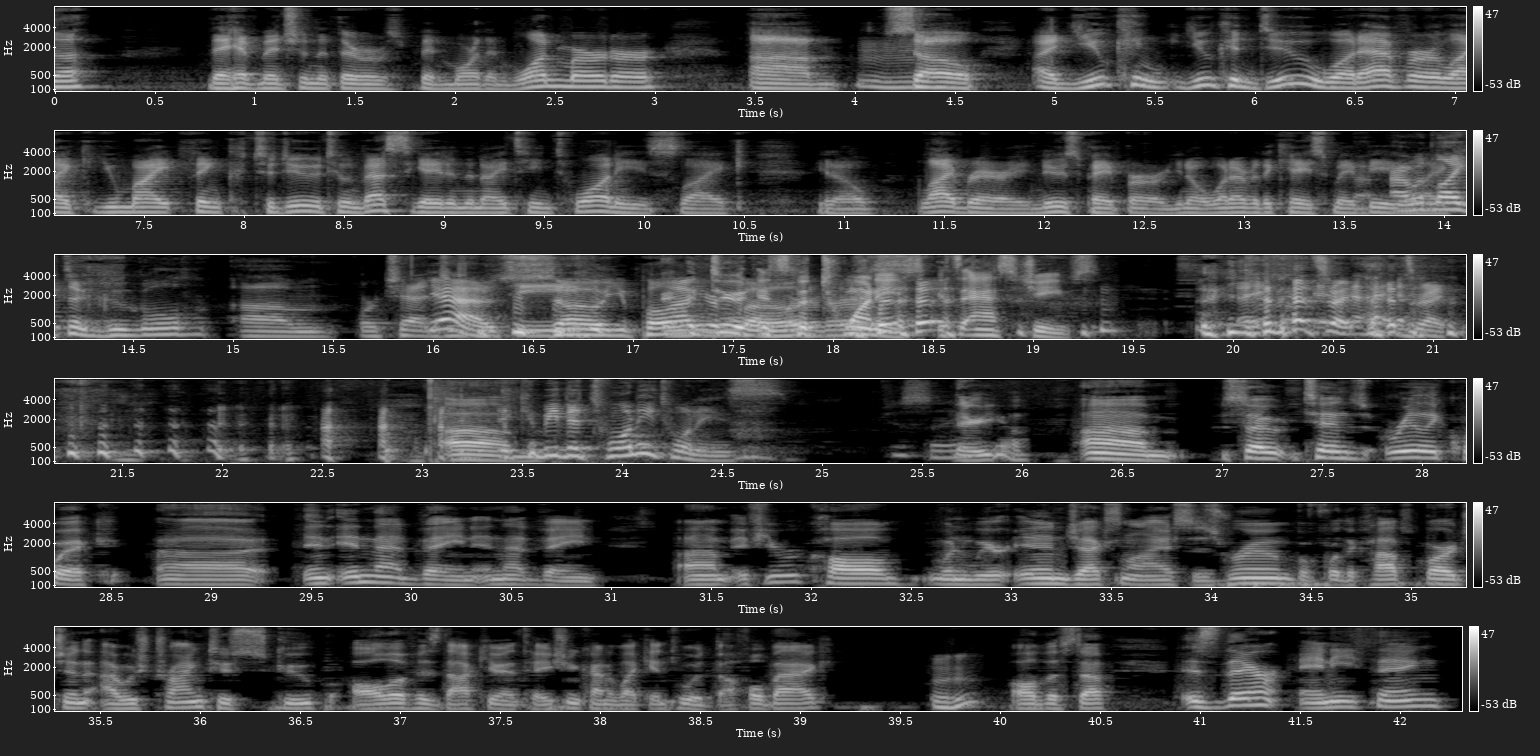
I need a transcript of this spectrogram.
They have mentioned that there's been more than one murder. Um, so uh, you can you can do whatever like you might think to do to investigate in the 1920s, like you know, library, newspaper, you know, whatever the case may be. I would like, to Google um, or chat. yeah. GPT. So you pull out your Dude, phone. it's the 20s. It's Ask Jeeves. yeah, that's right. That's right. it could be the 2020s. Just saying. There you go. Um, so Tins, really quick, uh, in, in that vein, in that vein, um, if you recall, when we were in Jackson Elias's room before the cops barged in, I was trying to scoop all of his documentation kind of like into a duffel bag. Mhm. All this stuff. Is there anything,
